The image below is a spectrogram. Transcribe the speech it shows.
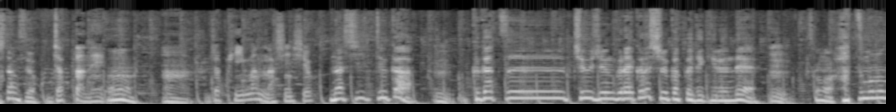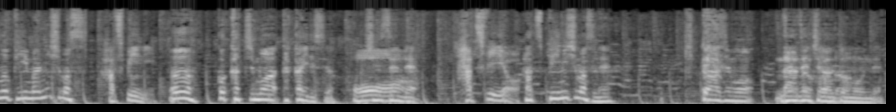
したんですよ。じゃったね。うん。うん。じゃあ、ピーマンなしにしよなしっていうか、う。うん。9月中旬ぐらいから収穫できるんで、うん。その初物のピーマンにします。初ピーに。うん。これ価値も高いですよ。新鮮で。。初ピーを。初ピーにしますね。と味も全然違うと思うんで。はい。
